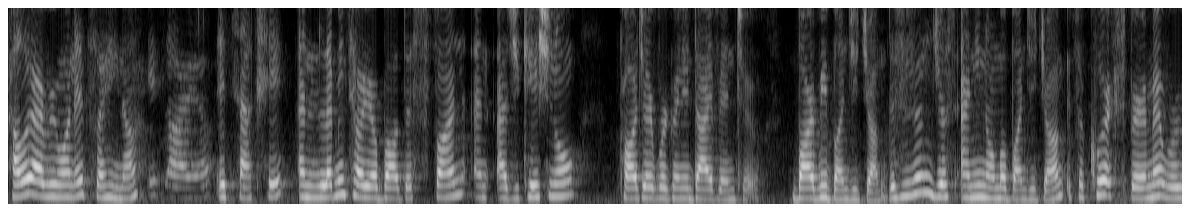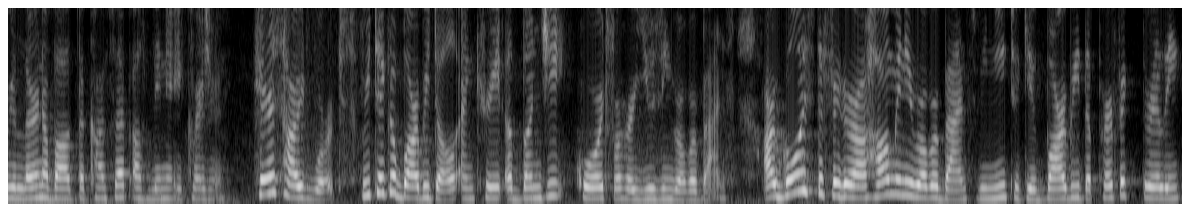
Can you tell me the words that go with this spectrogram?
Hello everyone, it's Saheena. It's Aarya. It's Sakchi. And let me tell you about this fun and educational project we're going to dive into. Barbie bungee jump. This isn't just any normal bungee jump. It's a cool experiment where we learn about the concept of linear equation. Here's how it works. We take a Barbie doll and create a bungee cord for her using rubber bands. Our goal is to figure out how many rubber bands we need to give Barbie the perfect thrilling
